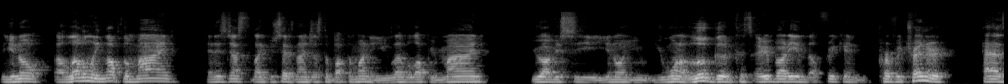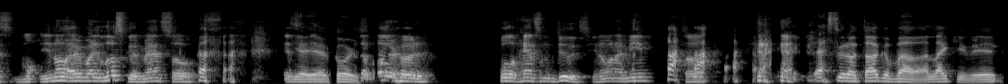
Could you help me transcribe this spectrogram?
you know, leveling up the mind. And it's just like you said, it's not just about the money. You level up your mind, you obviously you know you you want to look good because everybody in the freaking perfect trainer has you know everybody looks good man. So yeah yeah of course. the brotherhood full of handsome dudes you know what i mean? So that's what i'm talking about. I like it man.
